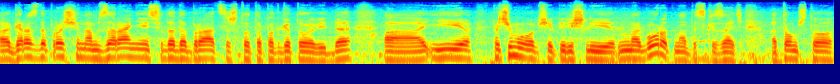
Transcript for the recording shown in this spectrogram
э, гораздо проще нам заранее сюда добраться, что-то подготовить, да. А, И почему вообще перешли на город, надо сказать, о том, что м,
